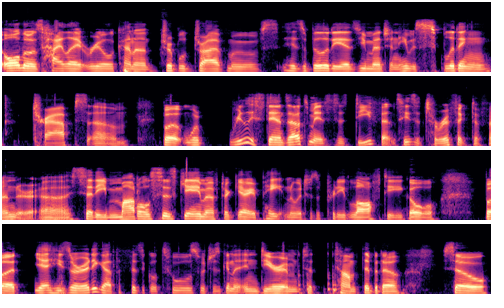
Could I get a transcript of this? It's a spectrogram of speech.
all those highlight reel kind of dribble drive moves, his ability, as you mentioned, he was splitting traps. Um, but what really stands out to me is his defense. He's a terrific defender. Uh, he said he models his game after Gary Payton, which is a pretty lofty goal. But yeah, he's already got the physical tools, which is going to endear him to Tom Thibodeau. So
